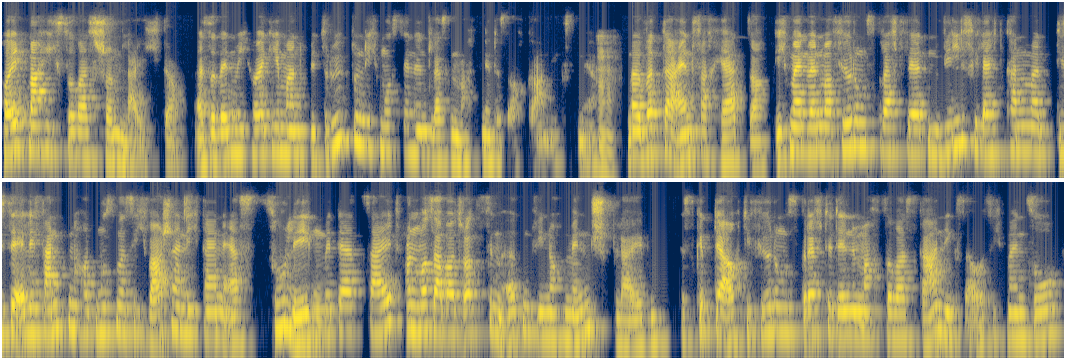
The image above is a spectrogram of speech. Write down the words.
Heute mache ich sowas schon leichter. Also wenn mich heute jemand betrügt und ich muss den entlassen, macht mir das auch gar nichts mehr. Mhm. Man wird da einfach härter. Ich meine, wenn man Führungskraft werden will, vielleicht kann man diese Elefantenhaut, muss man sich wahrscheinlich dann erst zulegen mit der Zeit. Man muss aber trotzdem irgendwie noch Mensch bleiben. Es gibt ja auch die Führungskräfte, denen macht sowas gar nichts aus. Ich meine, so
